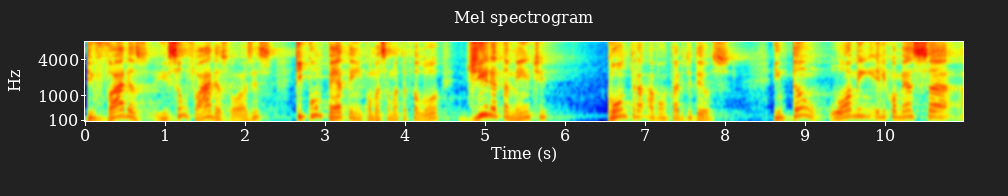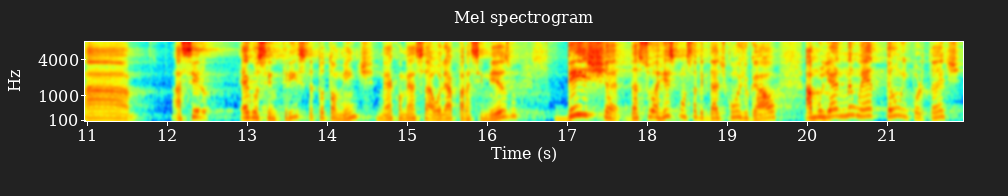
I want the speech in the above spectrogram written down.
de várias, e são várias vozes, que competem, como a Samanta falou, diretamente contra a vontade de Deus. Então, o homem ele começa a, a ser egocentrista totalmente, né? começa a olhar para si mesmo, deixa da sua responsabilidade conjugal. A mulher não é tão importante,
